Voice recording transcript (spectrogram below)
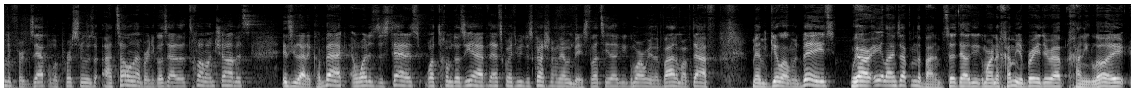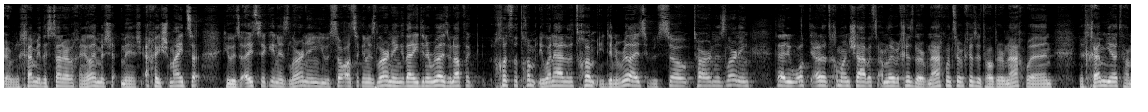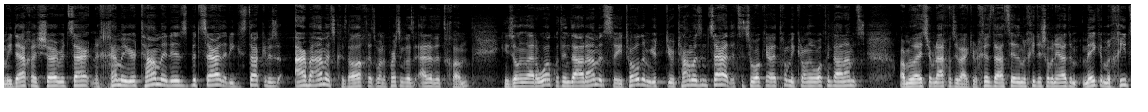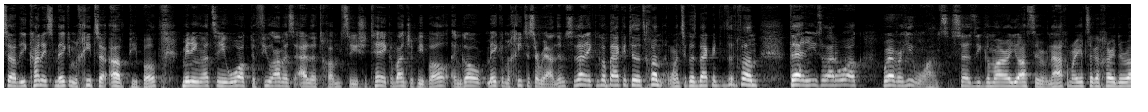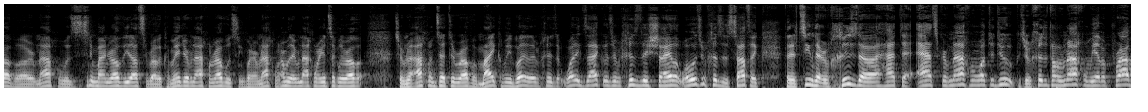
for example, a person who is a Tzal member and he goes out of the Tchum on Shabbos, is he allowed to come back? And what is the status? What Tchum does he have? That's going to be discussion on Ne'an Beis. So let's see the Gemara. We're on the bottom of Daf Mem Gilal and Beis. We are eight lines up from the bottom. says the Gemara Nechemia Rav Chani Loi, Rav Nechemia the son of Rav Chani Loi, Meshachai Shmaitza. He was Isaac in his learning. He was so Isaac in his learning that he didn't realize the. He went out of the tchum. He didn't realize he was so tired in his learning that he walked out of the tchum on Shabbos. I'm Rav Chizler. Rav Nachman Rav Chizler told Rav Nachman, Nechemia Talmidacha Shar Bitzar. Nechemia, your Talmud is Bitzar that he's stuck in his Arba Amitz because the halacha is when a person goes out of the tchum, he's only allowed to walk within Da'at Amitz. So he told him, your, your Talmud is in Tzar that since you walked out of the tchum, you can only walk in Da'at Amitz. Rav Nachman Say the Mechida Adam, make a mechitza of ikanis, make a mechitza of people. Meaning, let's say he walked a few amas out of the tchum, so you should take a bunch of people and go make a mechitza around him, so that he can go back into the tchum. And once he goes back into the tchum, then he's allowed to walk wherever he wants. Says the Gemara Yosef, Rav Nachman Yitzchak Achar de Rava. Rav Nachman was sitting behind Rav Yosef. Rav Commander Rav Nachman Rav was sitting behind Rav Nachman. Rav Nachman Yitzchak Rava. So Rav Nachman said to Rava, "My What exactly was Rav Chizda's shaila? What was Rav Chizda's suffix that it seemed that Rav Chizda had to ask Rav Nachman what to do because Rav Chizda told Rav Nachman, "We have a problem.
